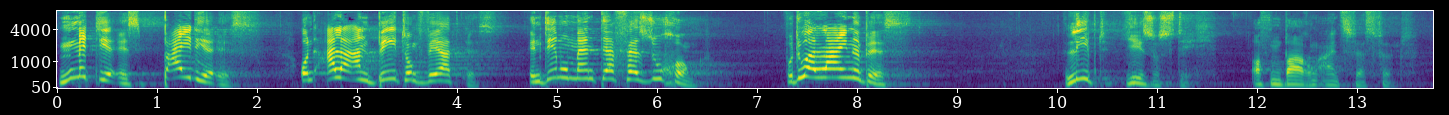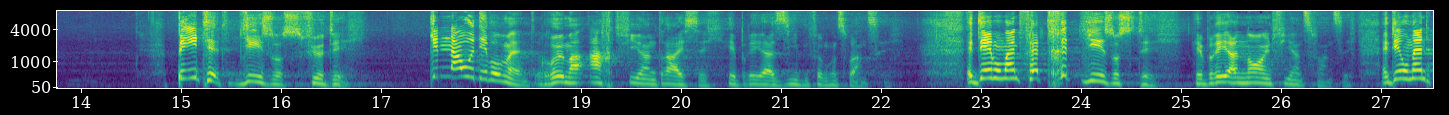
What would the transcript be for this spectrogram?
mit dir ist, bei dir ist und aller Anbetung wert ist. In dem Moment der Versuchung, wo du alleine bist, liebt Jesus dich. Offenbarung 1, Vers 5. Betet Jesus für dich. Genau in dem Moment. Römer 8, 34, Hebräer 7, 25. In dem Moment vertritt Jesus dich. Hebräer 9, 24. In dem Moment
